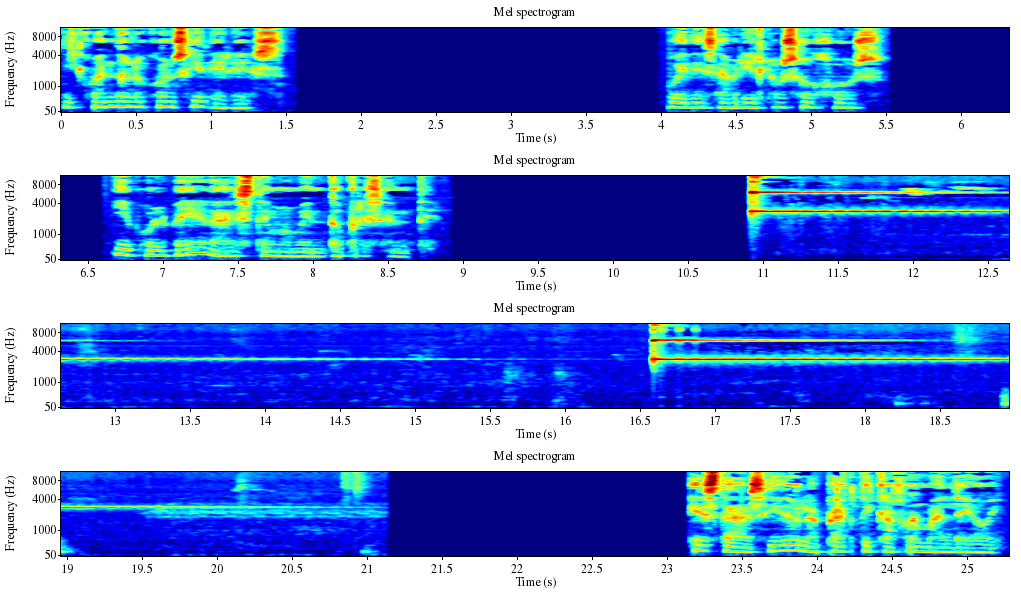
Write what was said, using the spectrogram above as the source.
Y cuando lo consideres, puedes abrir los ojos y volver a este momento presente. Esta ha sido la práctica formal de hoy,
